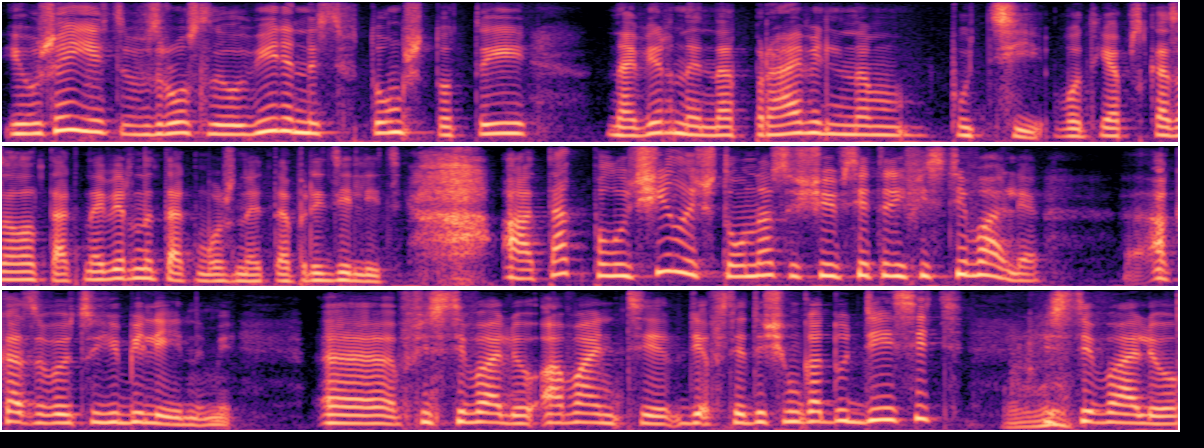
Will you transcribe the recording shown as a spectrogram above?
и уже есть взрослая уверенность в том, что ты, наверное, на правильном пути. Вот я бы сказала так, наверное, так можно это определить. А так получилось, что у нас еще и все три фестиваля оказываются юбилейными. Э, Фестивалю «Аванти» в следующем году 10, фестивалю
